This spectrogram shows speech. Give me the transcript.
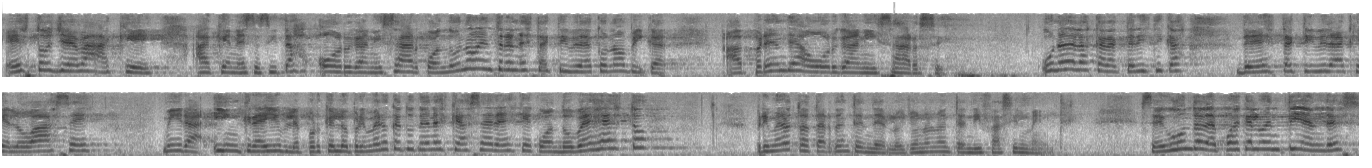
Esto lleva a que, a que necesitas organizar. Cuando uno entra en esta actividad económica, aprende a organizarse. Una de las características de esta actividad que lo hace, mira, increíble, porque lo primero que tú tienes que hacer es que cuando ves esto, primero tratar de entenderlo. Yo no lo entendí fácilmente. Segundo, después que lo entiendes,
